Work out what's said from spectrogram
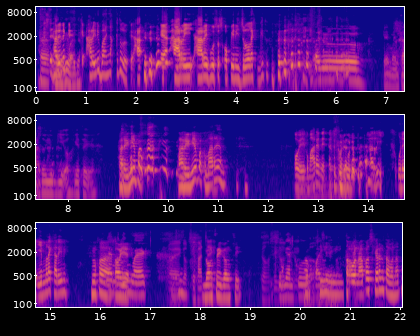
Sih, hari ini Jadi kayak, banyak. kayak hari ini banyak gitu loh, kayak, ha- kayak hari hari khusus opini jelek gitu. Aduh. Kayak main kartu Yu-Gi-Oh gitu ya. Hari ini apa? Hari ini apa kemarin? Oh iya kemarin ya, udah udah hari, udah imlek hari ini. Eh, oh iya. Imlek. Oh ya, Gongsi. Gongsi, gongsi. Gongsi, Gongsi. Tahun apa sekarang? Tahun apa?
